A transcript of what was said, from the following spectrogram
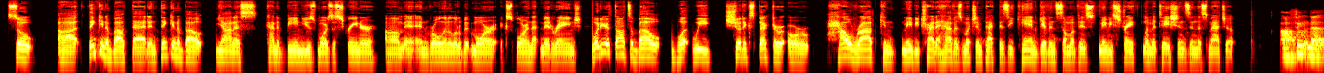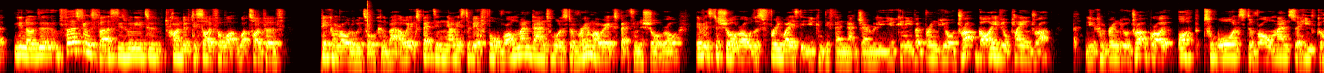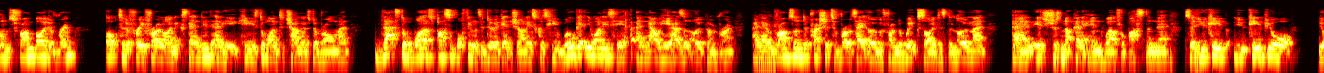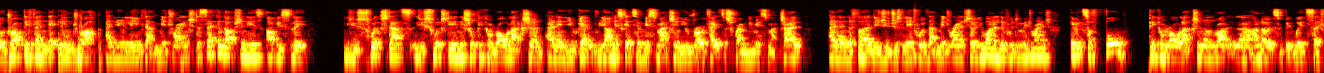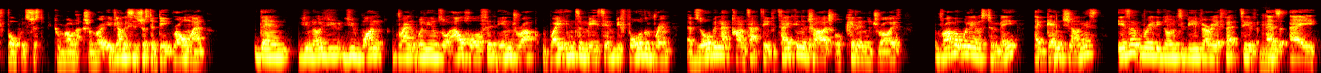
So, uh, thinking about that and thinking about Giannis kind of being used more as a screener, um, and, and rolling a little bit more, exploring that mid range. What are your thoughts about what we should expect or, or how Rob can maybe try to have as much impact as he can, given some of his maybe strength limitations in this matchup? I think that you know the first things first is we need to kind of decipher what what type of pick and roll are we talking about? Are we expecting Giannis to be a full roll man down towards the rim? Or are we expecting the short roll? If it's the short roll, there's three ways that you can defend that. Generally, you can either bring your drop guy if you're playing drop. You can bring your drop guy up towards the roll man, so he comes from by the rim up to the free throw line extended, and he he's the one to challenge the roll man that's the worst possible thing to do against Giannis because he will get you on his hip and now he has an open run. And then Rob's under pressure to rotate over from the weak side as the low man. And it's just not going to end well for Boston there. So you keep you keep your your drop defender in drop and you leave that mid range. The second option is obviously you switch that, you switch the initial pick and roll action, and then you get Giannis gets a mismatch, and you rotate to scram the mismatch out. And then the third is you just live with that mid range. So you want to live with the mid range. If it's a full pick and roll action, and right, uh, I know it's a bit weird to say full, it's just a pick and roll action, right? If Giannis is just a deep roll man, then you know you you want Grant Williams or Al Horford in drop, waiting to meet him before the rim, absorbing that contact, either taking the charge or killing the drive. Robert Williams, to me, against Giannis, isn't really going to be very effective mm. as a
